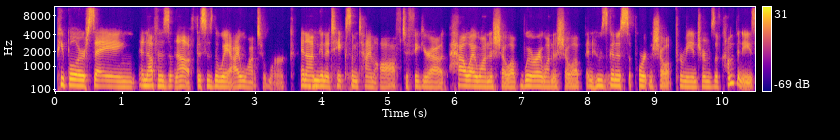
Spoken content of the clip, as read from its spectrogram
people are saying, enough is enough. This is the way I want to work. And I'm going to take some time off to figure out how I want to show up, where I want to show up, and who's going to support and show up for me in terms of companies,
